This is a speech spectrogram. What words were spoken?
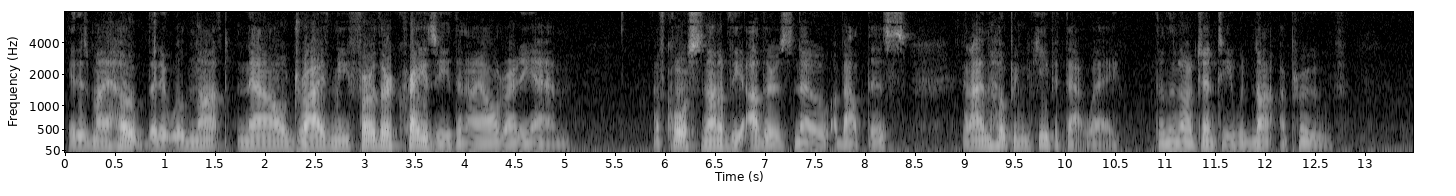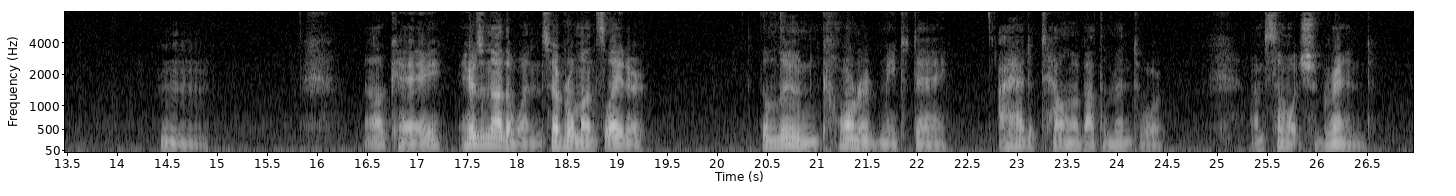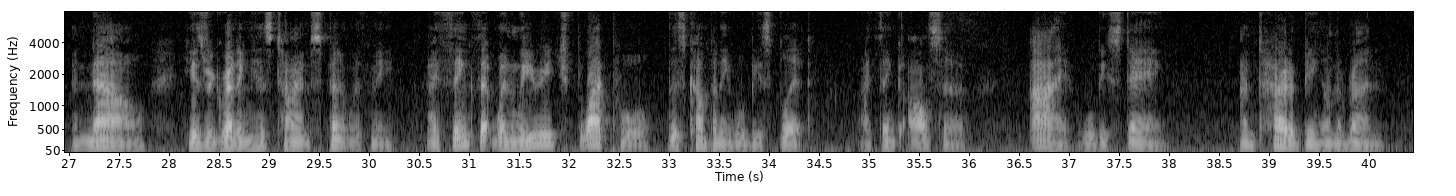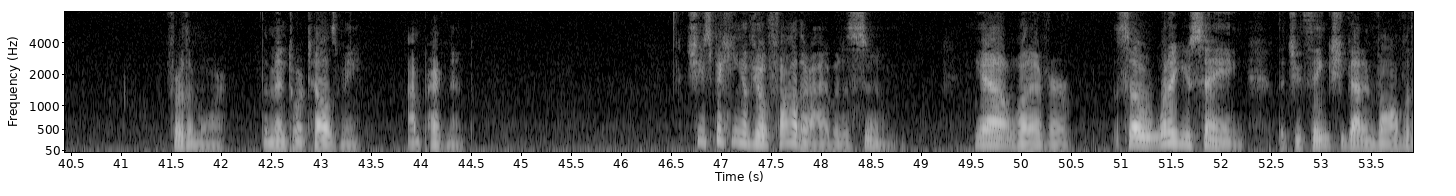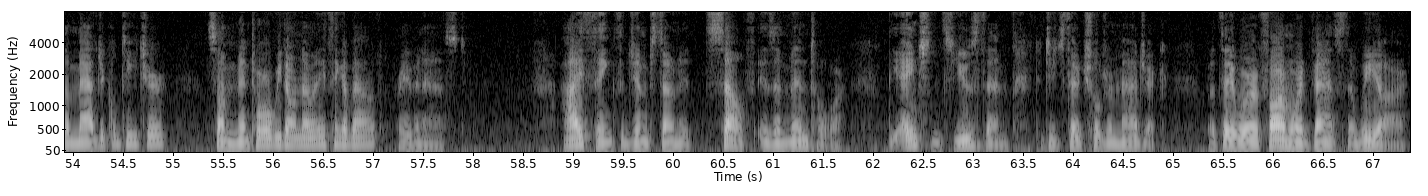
It is my hope that it will not now drive me further crazy than I already am. Of course, none of the others know about this, and I am hoping to keep it that way. The Lunargenti would not approve. Hmm. Okay, here's another one, several months later. The loon cornered me today. I had to tell him about the mentor. I'm somewhat chagrined, and now he is regretting his time spent with me. I think that when we reach Blackpool, this company will be split. I think also I will be staying. I'm tired of being on the run. Furthermore, the mentor tells me I'm pregnant. She's speaking of your father, I would assume. Yeah, whatever. So, what are you saying? That you think she got involved with a magical teacher? Some mentor we don't know anything about? Raven asked. I think the gemstone itself is a mentor. The ancients used them to teach their children magic, but they were far more advanced than we are.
